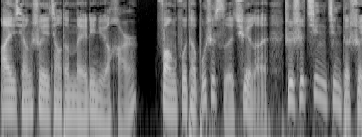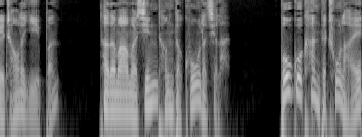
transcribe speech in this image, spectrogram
安详睡觉的美丽女孩，仿佛她不是死去了，只是静静的睡着了一般。他的妈妈心疼的哭了起来。不过看得出来，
